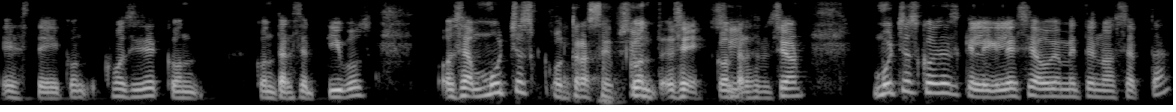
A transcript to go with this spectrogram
este, ¿cómo se dice? Con, contraceptivos, o sea, muchas contracepción. sí, contracepción. Muchas cosas que la iglesia obviamente no acepta,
